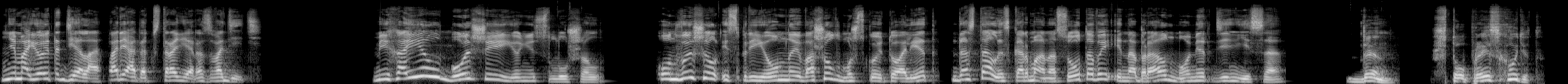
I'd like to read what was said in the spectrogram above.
не мое это дело порядок в стране разводить. Михаил больше ее не слушал. Он вышел из приемной, вошел в мужской туалет, достал из кармана сотовый и набрал номер Дениса. Дэн, что происходит?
